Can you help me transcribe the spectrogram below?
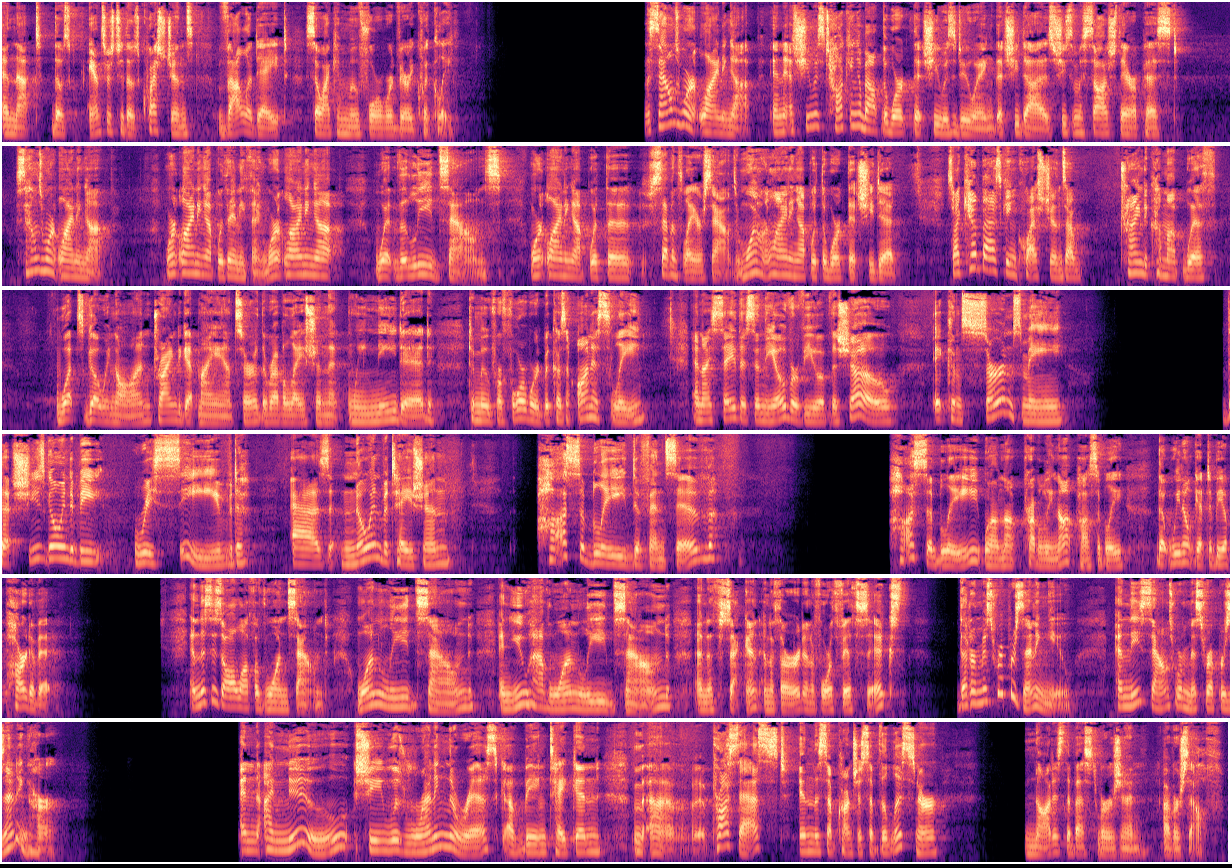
And that those answers to those questions validate so I can move forward very quickly. The sounds weren't lining up. And as she was talking about the work that she was doing, that she does, she's a massage therapist, sounds weren't lining up. Weren't lining up with anything, weren't lining up with the lead sounds weren't lining up with the seventh layer sounds and weren't lining up with the work that she did. So I kept asking questions. I'm trying to come up with what's going on, trying to get my answer, the revelation that we needed to move her forward. Because honestly, and I say this in the overview of the show, it concerns me that she's going to be received as no invitation possibly defensive, possibly, well, not probably not possibly, that we don't get to be a part of it. And this is all off of one sound, one lead sound, and you have one lead sound and a second and a third and a fourth, fifth, sixth that are misrepresenting you. And these sounds were misrepresenting her. And I knew she was running the risk of being taken, uh, processed in the subconscious of the listener, not as the best version of herself.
